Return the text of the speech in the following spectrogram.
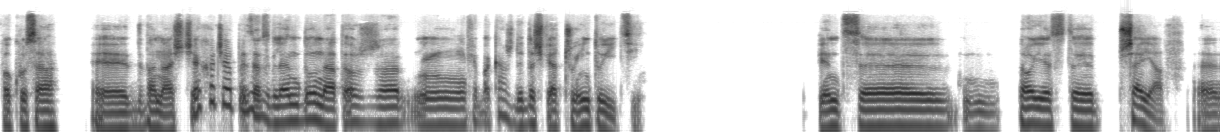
fokusa 12, e, chociażby ze względu na to, że mm, chyba każdy doświadczył intuicji. Więc e, to jest przejaw e,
